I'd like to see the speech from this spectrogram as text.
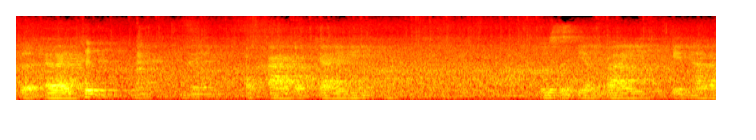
เกิดอะไรขึ้น รู้สึกอย่างไรเห็นอะไร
